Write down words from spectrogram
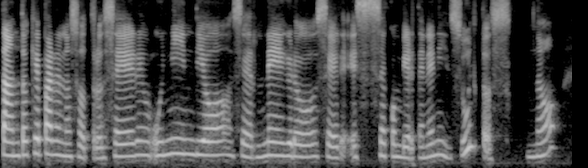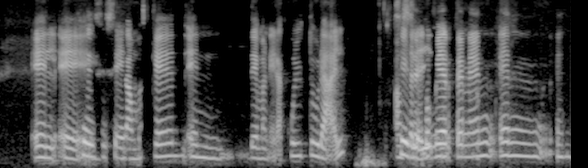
tanto que para nosotros ser un indio, ser negro, ser, se convierten en insultos, ¿no? El, eh, Digamos que de manera cultural. Sí, se, convierten en, en,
